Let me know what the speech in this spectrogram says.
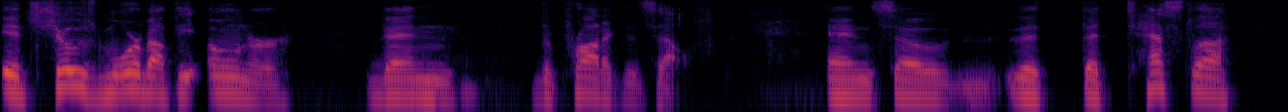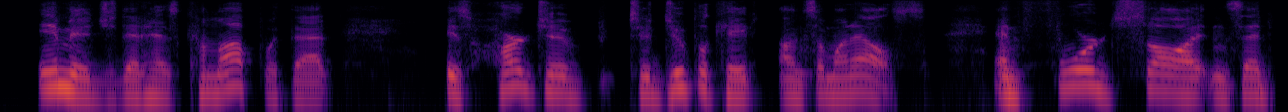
it, shows more about the owner than Mhm. the product itself and so the the tesla image that has come up with that is hard to to duplicate on someone else and ford saw it and said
